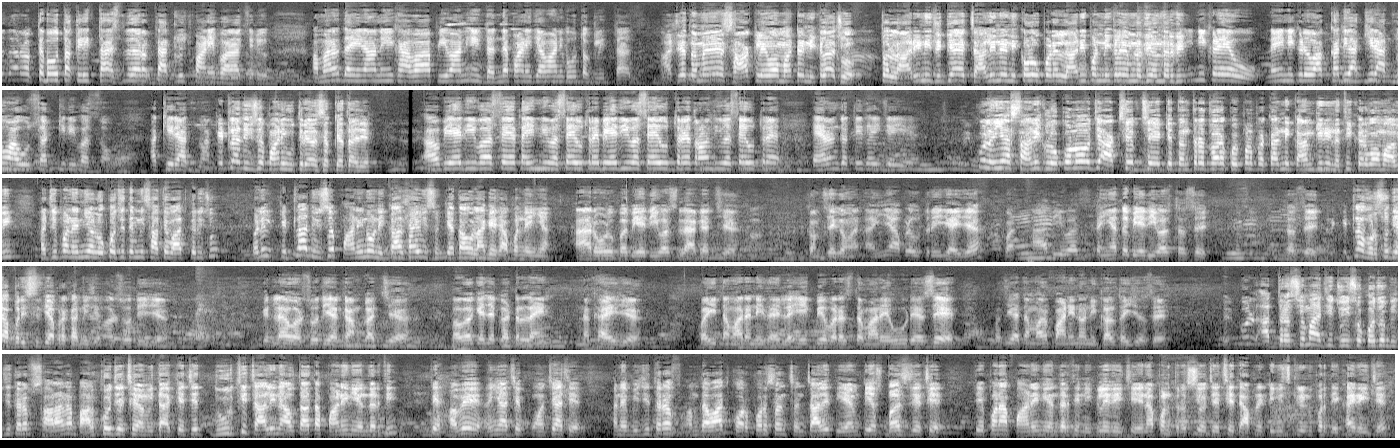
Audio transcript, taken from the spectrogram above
દર વખતે બહુ તકલીફ થાય છે દર વખતે આટલું જ પાણી ભરાય છે રહ્યું. અમારે દહીનાની ખાવા પીવાની ધંધા પાણી જવાની બહુ તકલીફ થાય. આજે તમે શાક લેવા માટે નીકળ્યા છો તો લારીની જગ્યાએ ચાલીને નીકળવું પડે લારી પણ નીકળે એમ નથી અંદરથી? નહીં નીકળે એવું. નહીં નીકળે આખા દિવસ આખી રાતનું આવું આખી દિવસનું. આખી રાતનું. કેટલા દિવસે પાણી ઉતરે શક્યતા છે? હવે બે દિવસે ત્રણ દિવસે ઉતરે બે દિવસે ઉતરે ત્રણ દિવસે ઉતરે. હેરાનગતિ થઈ જઈએ. બિલકુલ અહીંયા સ્થાનિક લોકોનો જે આક્ષેપ છે કે તંત્ર દ્વારા કોઈ પણ પ્રકારની કામગીરી નથી કરવામાં આવી હજી પણ અન્ય લોકો છે તેમની સાથે વાત કરીશું. વડીલ કેટલા દિવસે પાણીનો નિકાલ થાય એવી શક્યતાઓ લાગે છે આપણને અહીંયા? આ રોડ ઉપર બે દિવસ લાગે છે. કમસે કમ અહીંયા આપણે ઉતરી જાય છે પણ આ દિવસ અહીંયા તો બે દિવસ થશે જ. થશે જ. કેટલા વર્ષોથી આ પરિસ્થિતિ આ પ્રકારની છે? વર્ષોથી છે? કેટલા વર્ષોથી આ કામકાજ છે? હવે કે જે ગટર લાઈન નખાય છે. પછી તમારે નહીં થાય. એટલે એક બે વર્ષ તમારે એવું રહેશે પછી આ તમારો પાણીનો નિકાલ થઈ જશે. બિલકુલ. આ દ્રશ્યમાં હજી જોઈ શકો છો બીજી તરફ શાળાના બાળકો જે છે અમિતા કે જે દૂરથી ચાલીને આવતા હતા પાણીની અંદરથી. તે હવે અહીંયા છે, પહોંચ્યા છે. અને બીજી તરફ અમદાવાદ કોર્પોરેશન સંચાલિત એમટીએસ બસ જે છે, તે પણ આ પાણીની અંદરથી નીકળી રહી છે. એના પણ દ્રશ્યો જે છે, તે આપણે ટીવી સ્ક્રીન ઉપર દેખાઈ રહી છે.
